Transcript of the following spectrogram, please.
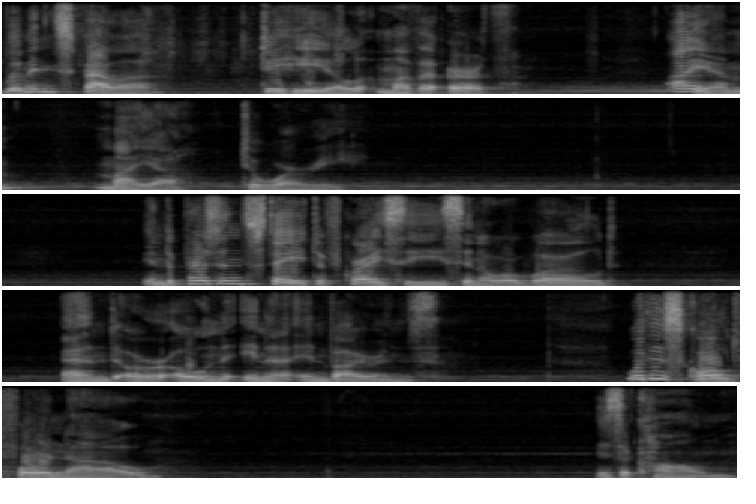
Women's Power to Heal Mother Earth. I am Maya Tiwari. In the present state of crises in our world and our own inner environs, what is called for now is a calm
